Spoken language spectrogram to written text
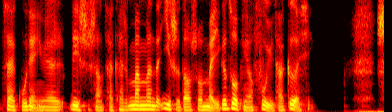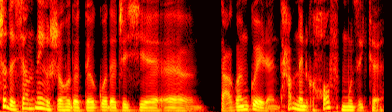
在古典音乐历史上才开始慢慢的意识到，说每一个作品要赋予它个性。是的，像那个时候的德国的这些呃达官贵人，他们的那个 Hofmusiker，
